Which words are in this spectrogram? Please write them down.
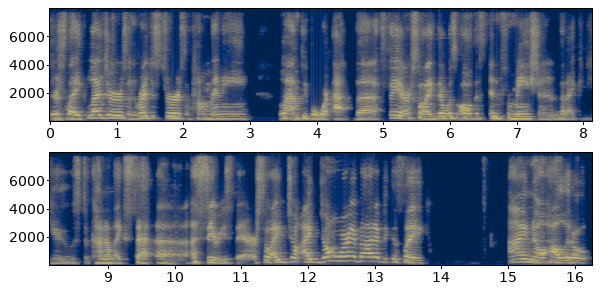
There's like ledgers and registers of how many Latin people were at the fair. So like there was all this information that I could use to kind of like set a, a series there. So I don't I don't worry about it because like I know how little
